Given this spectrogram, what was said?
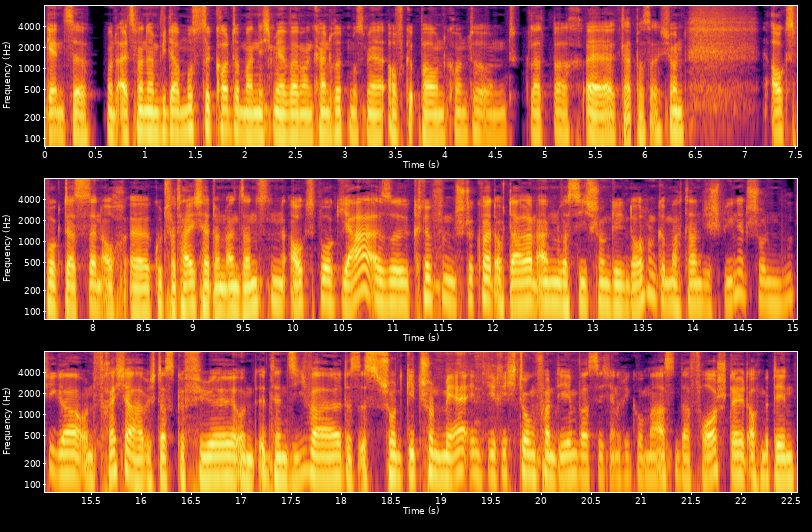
Gänze. Und als man dann wieder musste, konnte man nicht mehr, weil man keinen Rhythmus mehr aufbauen konnte und Gladbach, äh, Gladbach sag ich schon, Augsburg das dann auch äh, gut verteidigt hat. Und ansonsten Augsburg, ja, also knüpfen ein Stück weit auch daran an, was sie schon gegen Dortmund gemacht haben. Die spielen jetzt schon mutiger und frecher, habe ich das Gefühl, und intensiver. Das ist schon, geht schon mehr in die Richtung von dem, was sich Enrico Maaßen da vorstellt, auch mit den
